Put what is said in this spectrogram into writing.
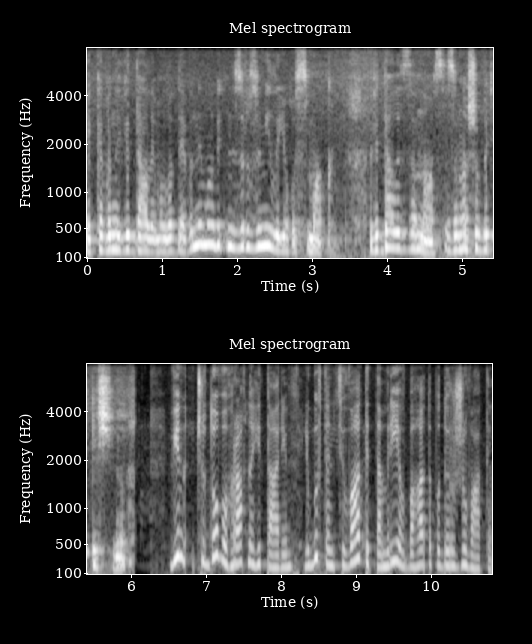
яке вони віддали молоде, вони, мабуть, не зрозуміли його смак, віддали за нас, за нашу батьківщину. Він чудово грав на гітарі, любив танцювати та мріяв багато подорожувати.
